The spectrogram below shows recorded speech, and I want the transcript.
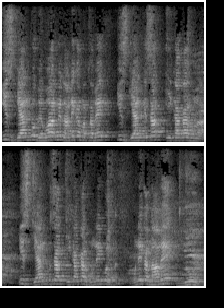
इस ज्ञान को व्यवहार में लाने का मतलब है इस ज्ञान के साथ एकाकार होना। इस ज्ञान के साथ एकाकार होने को, होने का नाम है योग।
